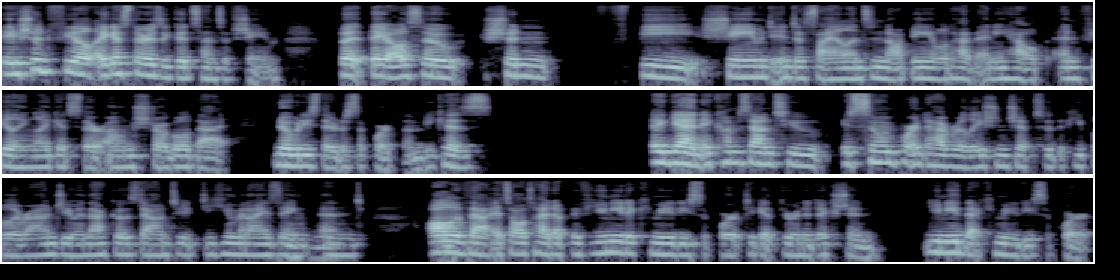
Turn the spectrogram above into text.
they should feel i guess there is a good sense of shame but they also shouldn't be shamed into silence and not being able to have any help and feeling like it's their own struggle that nobody's there to support them because again it comes down to it's so important to have relationships with the people around you and that goes down to dehumanizing mm-hmm. and all of that it's all tied up. If you need a community support to get through an addiction you need that community support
